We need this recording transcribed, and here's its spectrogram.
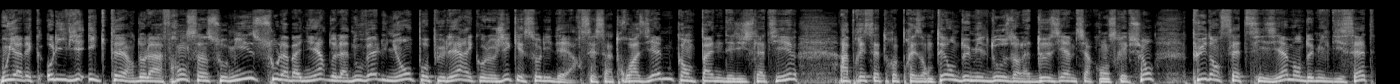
Oui, avec Olivier Hicter de la France Insoumise sous la bannière de la nouvelle Union populaire écologique et solidaire. C'est sa troisième campagne législative après s'être présenté en 2012 dans la deuxième circonscription, puis dans cette sixième en 2017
